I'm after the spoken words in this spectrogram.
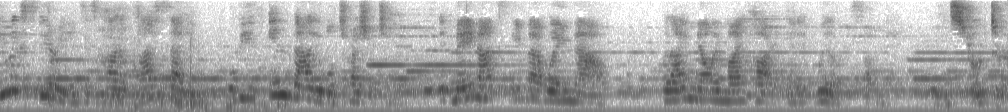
you experience as part of Class 7 will be an invaluable treasure to you. It may not seem that way now, but I know in my heart that it will someday. instructor.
